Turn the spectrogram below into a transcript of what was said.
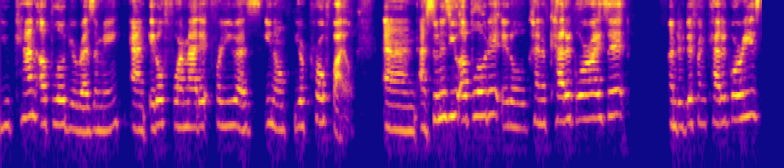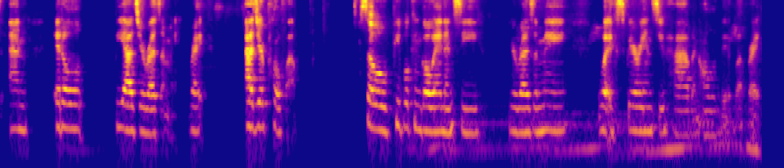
you can upload your resume and it'll format it for you as you know your profile. And as soon as you upload it it'll kind of categorize it under different categories and it'll be as your resume right? As your profile. So people can go in and see your resume what experience you have and all of the above right?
